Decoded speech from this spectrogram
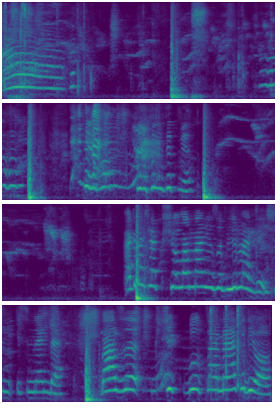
Aa. Telefon, telefon izletmiyor. Arkadaşlar kuşu olanlar yazabilir bence isim, isimlerinde. Bazı küçük bulutlar merak ediyor.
